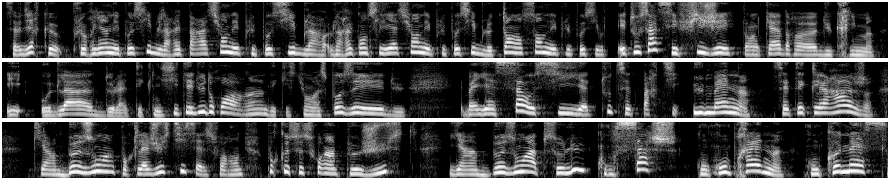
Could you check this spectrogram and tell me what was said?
ça veut dire que plus rien n'est possible. La réparation n'est plus possible, la, réconciliation n'est plus possible, le temps ensemble n'est plus possible. Et tout ça, c'est figé dans le cadre euh, du crime. Et au-delà de la technicité du droit, hein, des questions à se poser, du, eh ben, il y a ça aussi, il y a toute cette partie humaine, cet éclairage qui a un besoin pour que la justice elle soit rendue, pour que ce soit un peu juste, il y a un besoin absolu qu'on sache qu'on comprenne, qu'on connaisse.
